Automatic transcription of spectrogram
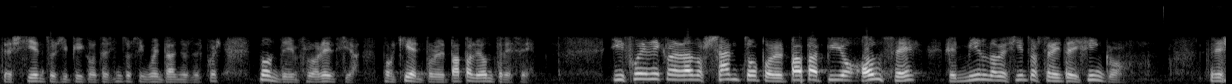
300 y pico, 350 años después, ¿dónde? En Florencia. ¿Por quién? Por el Papa León XIII. Y fue declarado santo por el Papa Pío XI en 1935. Tres,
